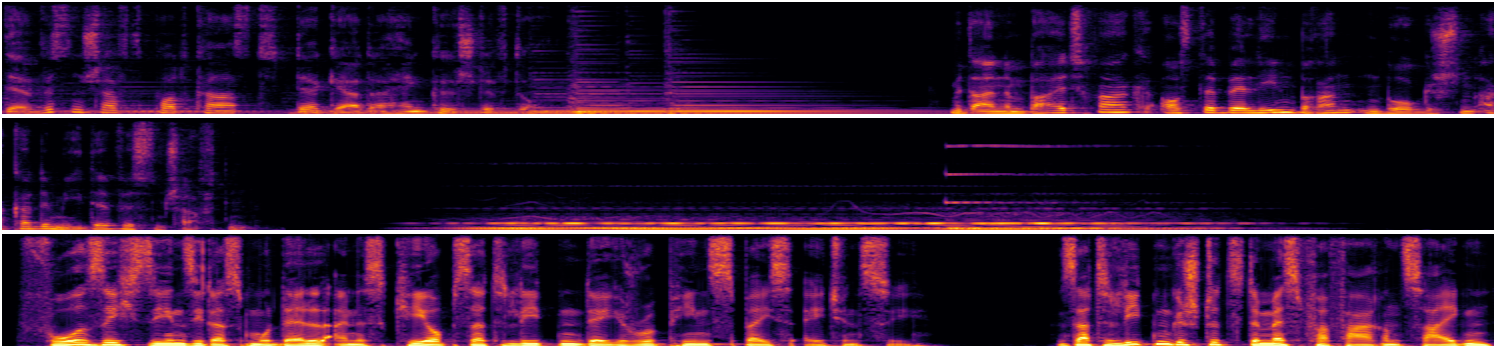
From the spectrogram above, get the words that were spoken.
der Wissenschaftspodcast der Gerda Henkel Stiftung. Mit einem Beitrag aus der Berlin-Brandenburgischen Akademie der Wissenschaften. Vor sich sehen Sie das Modell eines Cheops-Satelliten der European Space Agency. Satellitengestützte Messverfahren zeigen,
